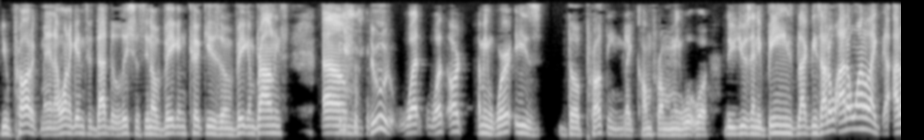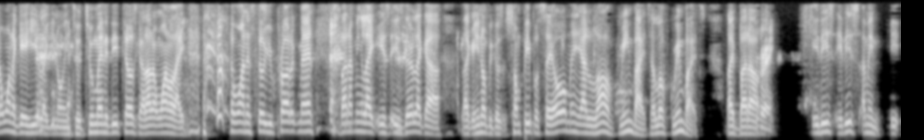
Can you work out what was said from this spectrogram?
your product man i want to get into that delicious you know vegan cookies and vegan brownies um dude what what are i mean where is the protein like come from? I mean, what, what do you use any beans, black beans? I don't, I don't want to like, I don't want to get here like you know into too many details, cause I don't want to like, I want to steal your product, man. But I mean, like, is is there like a like you know because some people say, oh man, I love green bites, I love green bites, like, but uh, right. it is, it is, I mean, it,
